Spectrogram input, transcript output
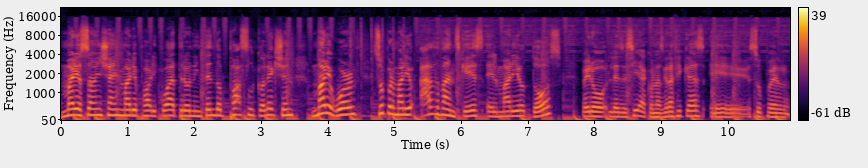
Mario Sunshine, Mario Party 4, Nintendo Puzzle Collection, Mario World, Super Mario Advance que es el Mario 2. Pero les decía, con las gráficas eh, super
